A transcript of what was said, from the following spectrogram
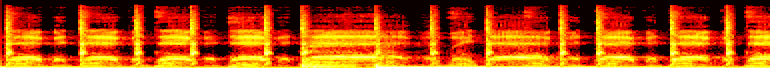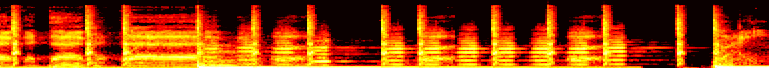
Teca, teca, teca, teca, teca, vai teca, teca, teca, teca, teca, teca. Vai.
